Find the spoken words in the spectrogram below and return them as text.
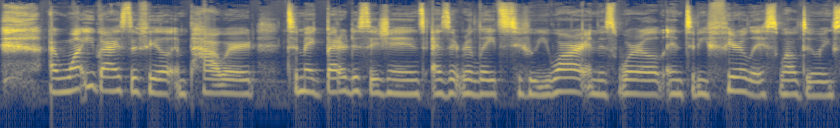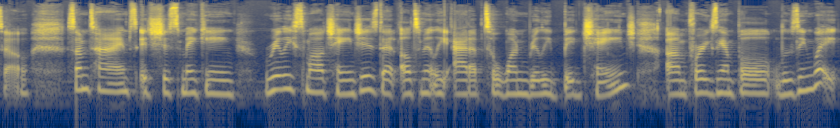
I want you guys to feel empowered to make better decisions as it relates to who you are in this world and to be fearless while doing so. Sometimes it's just making really small changes that ultimately add up to one really big change. Um, for example, losing weight.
